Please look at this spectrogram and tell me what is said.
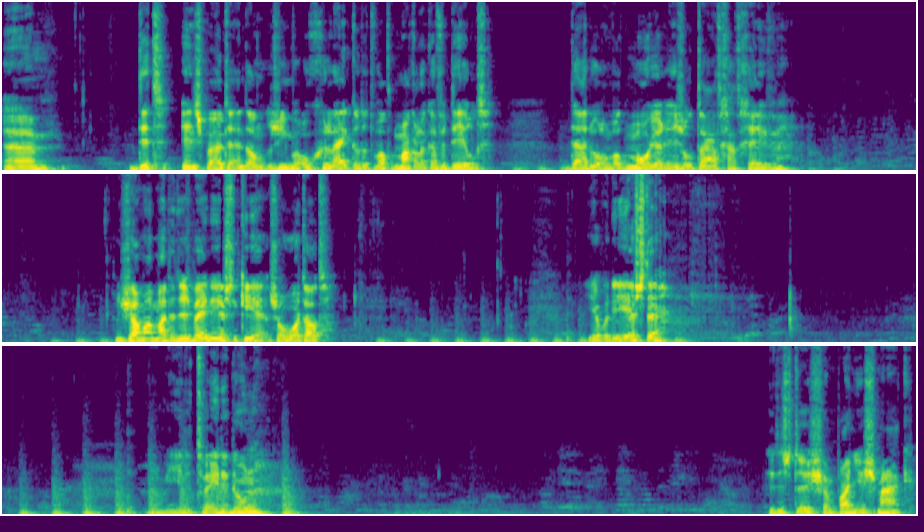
uh, dit inspuiten en dan zien we ook gelijk dat het wat makkelijker verdeelt. Daardoor een wat mooier resultaat gaat geven. Jammer, maar dit is bij de eerste keer, zo hoort dat. Hier hebben we de eerste. hier de tweede doen. Dit is de champagne smaak.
